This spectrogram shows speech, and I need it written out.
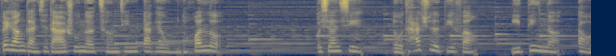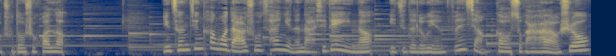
非常感谢达叔呢曾经带给我们的欢乐。我相信有他去的地方，一定呢到处都是欢乐。你曾经看过达叔参演的哪些电影呢？也记得留言分享，告诉卡卡老师哦。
